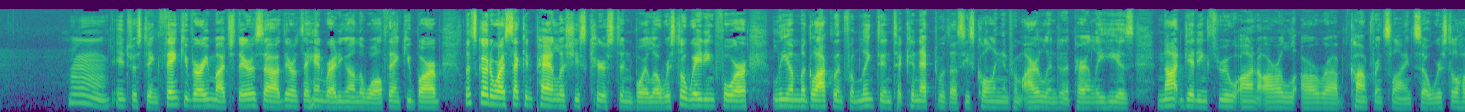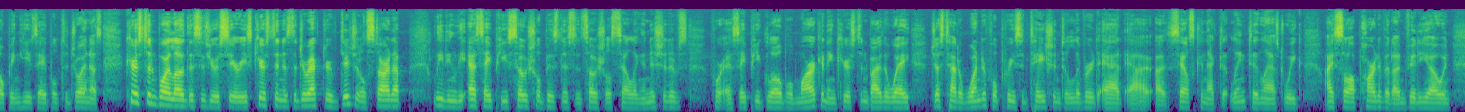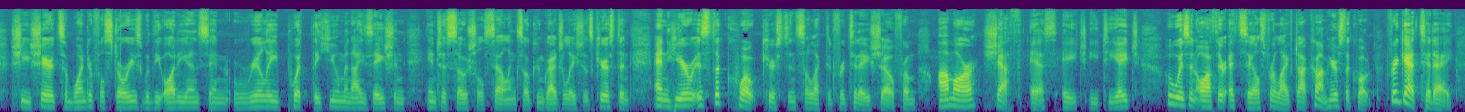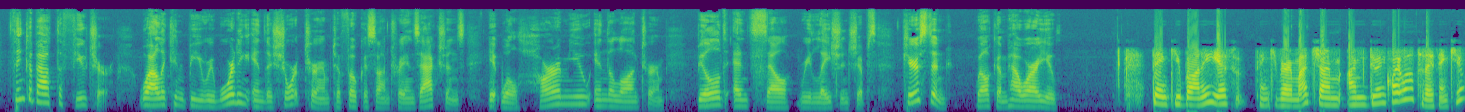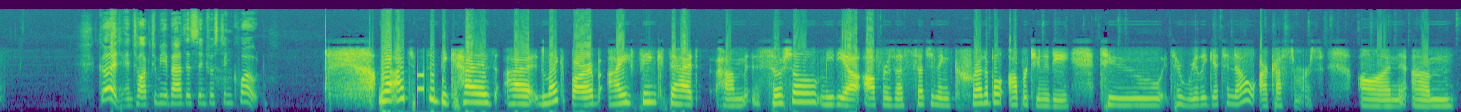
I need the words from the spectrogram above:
Hmm, interesting. Thank you very much. There's uh, there's a handwriting on the wall. Thank you, Barb. Let's go to our second panelist. She's Kirsten Boileau. We're still waiting for Liam McLaughlin from LinkedIn to connect with us. He's calling in from Ireland, and apparently he is not getting through on our our uh, conference line. So we're still hoping he's able to join us. Kirsten Boileau, this is your series. Kirsten is the director of digital startup, leading the SAP social business and social selling initiatives for SAP Global Marketing. Kirsten, by the way, just had a wonderful presentation delivered at uh, Sales Connect at LinkedIn last week. I saw part of it on video, and she shared some wonderful stories with the audience and really put the humanization into social selling. So, congratulations, Kirsten. And here is the quote Kirsten selected for today's show from Amar Sheth, S H E T H, who is an author at salesforlife.com. Here's the quote Forget today. Think about the future. While it can be rewarding in the short term to focus on transactions, it will harm you in the long term. Build and sell relationships. Kirsten, welcome. How are you? Thank you, Bonnie. Yes, thank you very much. I'm I'm doing quite well today. Thank you. Good. And talk to me about this interesting quote. Well, I chose it because, uh, like Barb, I think that um, social media offers us such an incredible opportunity to to really get to know our customers on um,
